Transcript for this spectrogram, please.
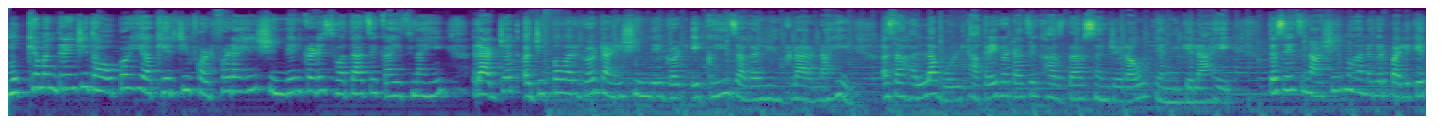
मुख्यमंत्र्यांची धावपळ ही अखेरची फडफड आहे. शिंदेकडे स्वतःचे काहीच नाही. राज्यात अजित पवार गट आणि शिंदे गट एकही जागा जिंकणार नाही असा हल्लाबोल ठाकरे गटाचे खासदार संजय राऊत यांनी केला आहे. तसेच नाशिक महानगरपालिकेत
